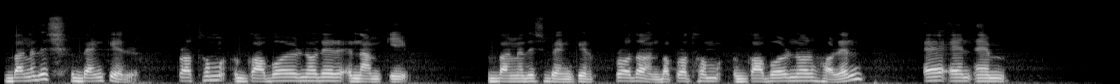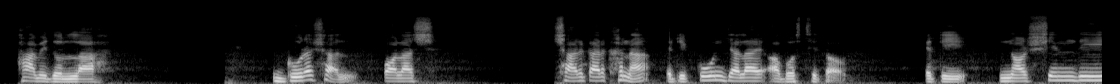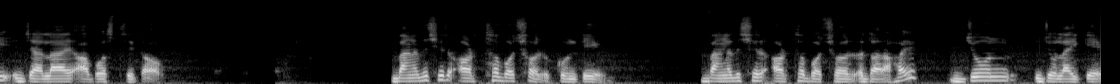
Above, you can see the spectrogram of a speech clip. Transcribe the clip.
বাংলাদেশ ব্যাংকের প্রথম গভর্নরের নাম কি? বাংলাদেশ ব্যাংকের প্রধান বা প্রথম গভর্নর হলেন A N M Hamidullah. Ghorashal Palash সার কারখানা, এটি কোন জেলায় অবস্থিত? এটি নরসিংদী জেলায় অবস্থিত। বাংলাদেশের অর্থ বছর কোনটি? বাংলাদেশের অর্থ বছর ধরা হয় জুন জুলাইকে।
